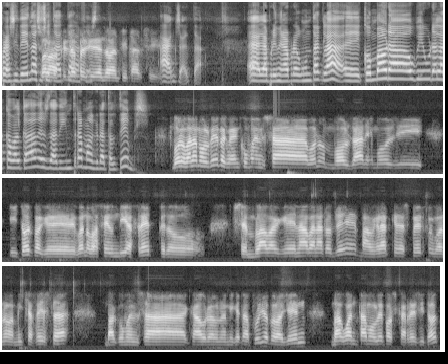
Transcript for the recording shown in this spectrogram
president de la Bueno, Societat fill del de la president de l'entitat, sí. Ah, exacte. Eh, la primera pregunta, clar, eh, com veureu viure la cavalcada des de dintre malgrat el temps? Bueno, va anar molt bé perquè vam començar bueno, amb molts ànimos i, i tot, perquè bueno, va fer un dia fred, però semblava que anava a anar tot bé, malgrat que després, pues, bueno, a mitja festa, va començar a caure una miqueta de pluja, però la gent va aguantar molt bé pels carrers i tot,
